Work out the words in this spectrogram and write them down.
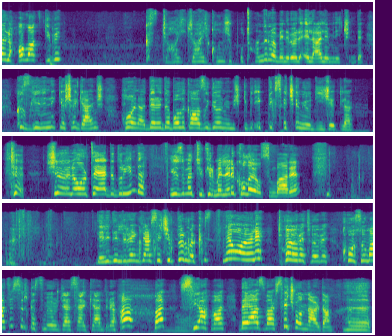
öyle halat gibi. Kız cahil cahil konuşup utandırma beni böyle el alemin içinde. Kız gelinlik yaşa gelmiş hala derede balık ağzı görmemiş gibi iplik seçemiyor diyecekler. Şöyle orta yerde durayım da yüzüme tükürmeleri kolay olsun bari. Deli deli renkler seçip durma kız. Ne o öyle? Tövbe tövbe. Konsomati sırkası mı öreceksin sen kendine? Ha? Bak siyah var, beyaz var. Seç onlardan. He,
